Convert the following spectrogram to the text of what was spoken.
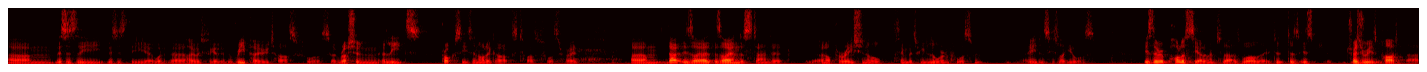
um, this is the, this is the uh, what uh, I always forget, the REPO task force, so Russian elites, proxies, and oligarchs task force, right? Um, that is, uh, as I understand it, an operational thing between law enforcement agencies like yours. Is there a policy element to that as well, though? Does, is Treasury is part of that?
